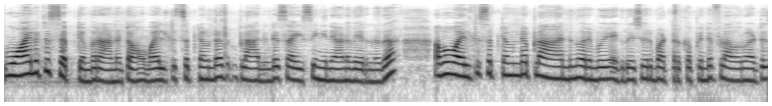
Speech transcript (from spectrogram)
വയലറ്റ് സെപ്റ്റംബർ ആണ് കേട്ടോ വയലറ്റ് സെപ്റ്റംബറിന്റെ പ്ലാന്റിന്റെ സൈസ് ഇങ്ങനെയാണ് വരുന്നത്. അപ്പോൾ വയലറ്റ് സെപ്റ്റംബറിന്റെ പ്ലാന്റ് എന്ന് പറയുമ്പോൾ ഏകദേശം ഒരു ബട്ടർ കപ്പിന്റെ ഫ്ലവറുമായിട്ട്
